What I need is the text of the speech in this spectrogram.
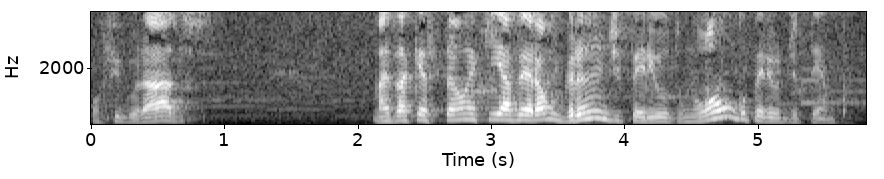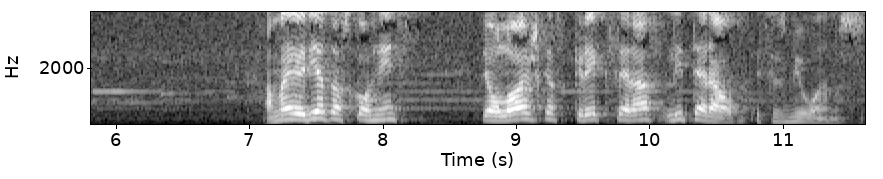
ou figurados, mas a questão é que haverá um grande período, um longo período de tempo. A maioria das correntes teológicas crê que será literal esses mil anos.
